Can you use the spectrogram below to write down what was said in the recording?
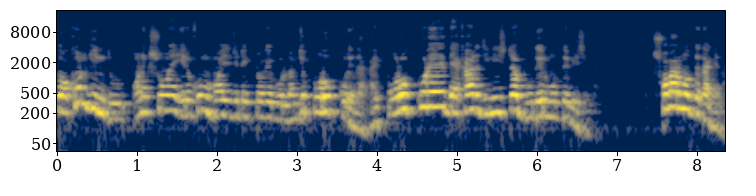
তখন কিন্তু অনেক সময় এরকম হয় যেটা একটু আগে বললাম যে পরখ করে দেখায় পরখ করে দেখার জিনিসটা বুধের মধ্যে বেশি থাকে। সবার মধ্যে থাকে না।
